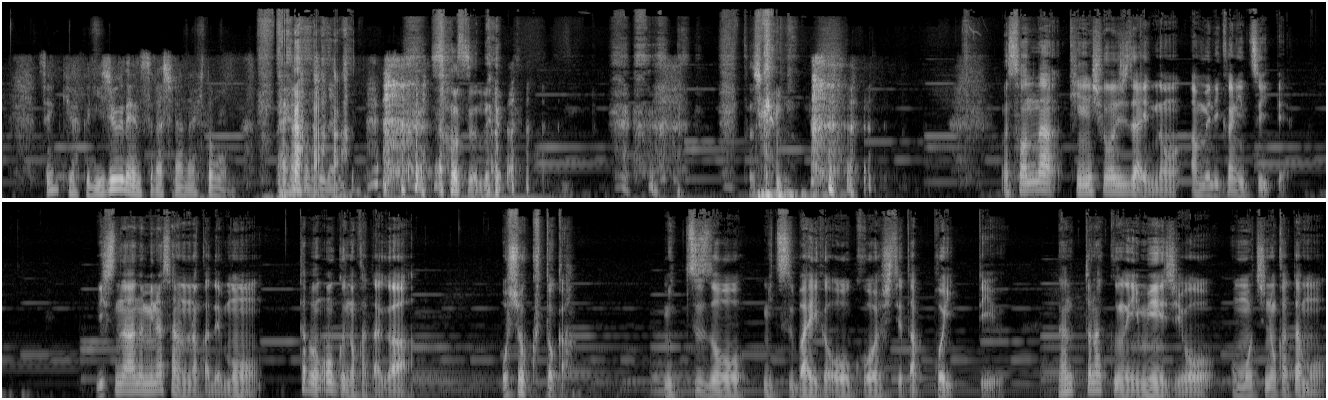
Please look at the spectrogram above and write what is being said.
1920年すら知らない人も大変かもしれないですね。そうですよね。確かに。まあそんな禁酒時代のアメリカについて、リスナーの皆さんの中でも、多分多くの方が、汚職とか、密造、密売が横行してたっぽいっていう、なんとなくのイメージをお持ちの方も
